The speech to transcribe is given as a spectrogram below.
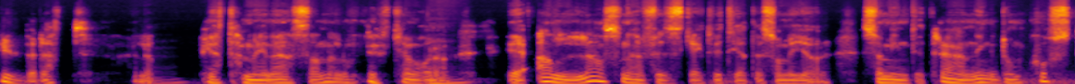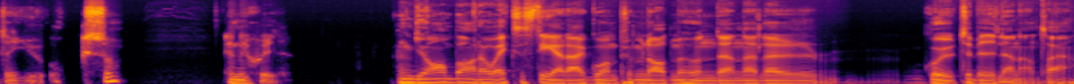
huvudet. Eller mm. petar mig i näsan eller vad det kan vara. Mm. Eh, alla sådana här fysiska aktiviteter som vi gör som inte är träning, de kostar ju också energi. Ja, bara att existera, gå en promenad med hunden eller gå ut till bilen antar jag.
